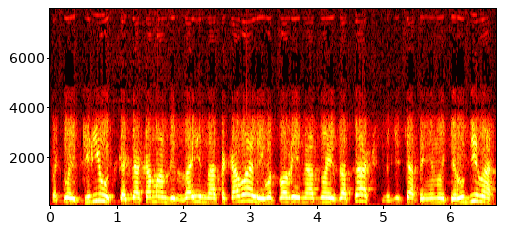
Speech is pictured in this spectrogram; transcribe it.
такой период, когда команды взаимно атаковали, и вот во время одной из атак на десятой минуте Рубина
